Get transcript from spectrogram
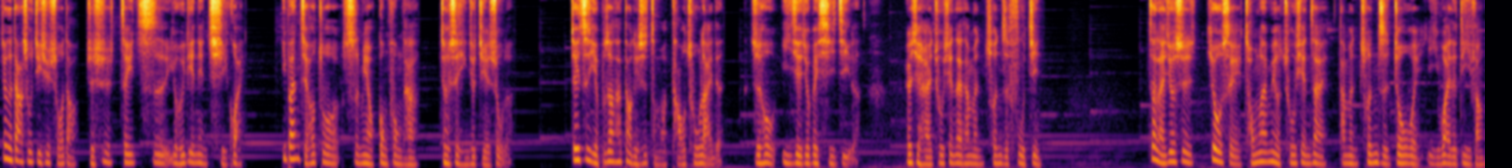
这个大叔继续说道：“只是这一次有一点点奇怪，一般只要做寺庙供奉他，这个事情就结束了。”这一次也不知道他到底是怎么逃出来的，之后异界就被袭击了，而且还出现在他们村子附近。再来就是幼水从来没有出现在他们村子周围以外的地方，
